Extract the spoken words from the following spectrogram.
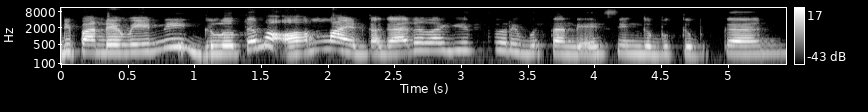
di pandemi ini gelutnya mah online kagak ada lagi tuh ributan di IC yang gebuk-gebukan.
